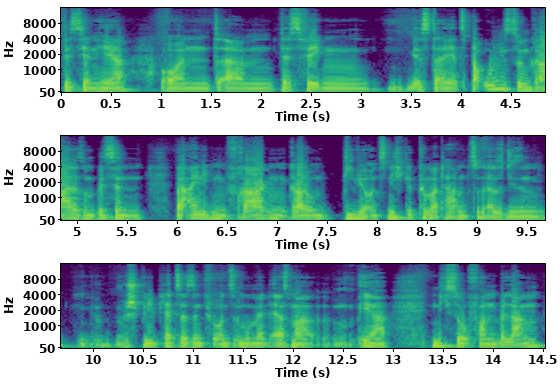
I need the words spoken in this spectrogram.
bisschen her. Und ähm, deswegen ist da jetzt bei uns und gerade so ein bisschen bei einigen Fragen, gerade um die wir uns nicht gekümmert haben. Also diesen Spielplätze sind für uns im Moment erstmal eher nicht so von Belang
